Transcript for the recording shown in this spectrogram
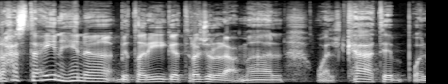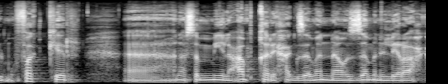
راح أستعين هنا بطريقة رجل الأعمال والكاتب والمفكر آه أنا أسميه العبقري حق زمننا والزمن اللي راح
